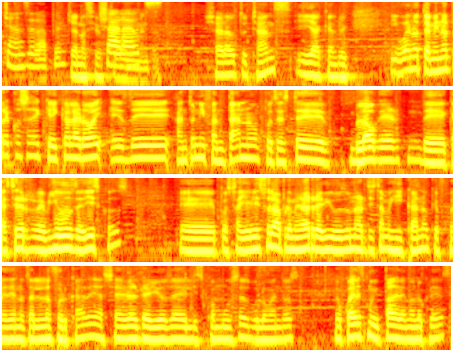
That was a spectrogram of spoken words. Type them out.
Chance Rapper. Ya nació. Shout Buen outs. momento. Shout out to Chance y a Kendrick. Y bueno, también otra cosa de que hay que hablar hoy es de Anthony Fantano, pues este blogger de que hace reviews de discos. Eh, pues ayer hizo la primera review de un artista mexicano que fue de Natalia Lafourcade, hacer el review del disco Musas volumen 2, lo cual es muy padre, ¿no lo crees?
